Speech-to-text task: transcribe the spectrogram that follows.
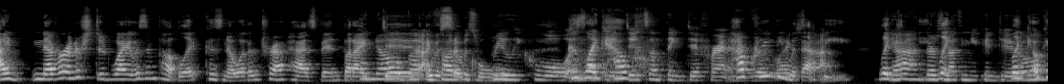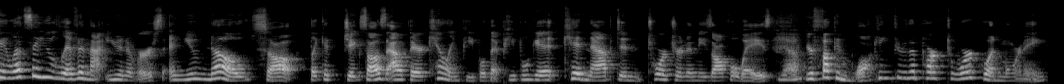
I never understood why it was in public because no other trap has been, but I, I know, did. but it I was thought so it was cool. really cool because like, it how did something different. How really creepy would that, be? Like, yeah, there's like, nothing you can do. Like, okay, let's say you live in that universe and you know Saw, like a Jigsaw's out there killing people, that people get kidnapped and tortured in these awful ways. Yeah. You're fucking walking through the park to work one morning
